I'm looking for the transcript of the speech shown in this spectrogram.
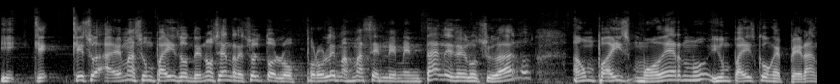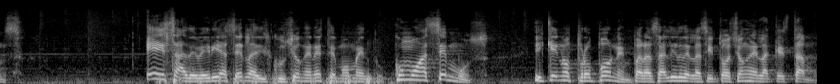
y que, que eso además un país donde no se han resuelto los problemas más elementales de los ciudadanos a un país moderno y un país con esperanza. Esa debería ser la discusión en este momento. ¿Cómo hacemos y qué nos proponen para salir de la situación en la que estamos?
